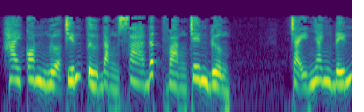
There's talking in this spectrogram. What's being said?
hai con ngựa chiến từ đằng xa đất vàng trên đường, chạy nhanh đến,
